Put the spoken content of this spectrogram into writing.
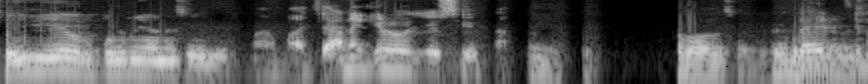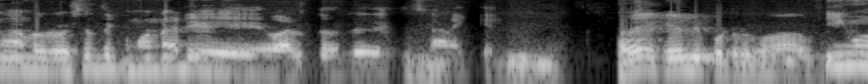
செய்தியே ஒரு புதுமையான செய்தி. ஆமா சாணக்கியர் ஒரு ஜோசியர் தான். பரவாயில்ல சார். ரெண்டாயிரத்தி நானூறு வருஷத்துக்கு முன்னாடி வாழ்த்தவர் சாணக்கியர். நிறைய கேள்விப்பட்டிருக்கோம். கிமு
